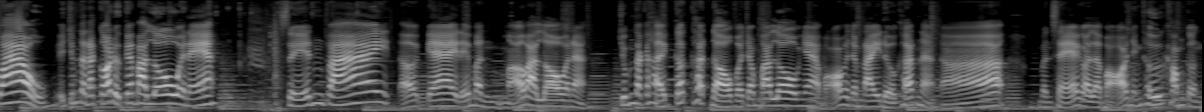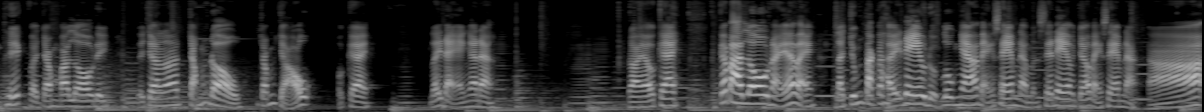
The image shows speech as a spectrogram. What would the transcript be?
wow, vậy chúng ta đã có được cái ba lô rồi nè. Xịn phải ok, để mình mở ba lô rồi nè. Chúng ta có thể cất hết đồ vào trong ba lô nha, bỏ vào trong đây được hết nè. Đó, mình sẽ, gọi là, bỏ những thứ không cần thiết vào trong ba lô đi, để cho nó chống đồ, chống chỗ. Ok, lấy đạn ra nè. Rồi, ok. Cái ba lô này á bạn, là chúng ta có thể đeo được luôn nha, các bạn xem nè, mình sẽ đeo cho các bạn xem nè. Đó.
